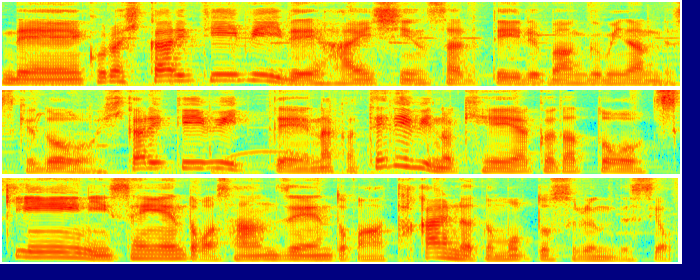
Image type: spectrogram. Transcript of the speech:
で、これは光 TV で配信されている番組なんですけど、光 TV ってなんかテレビの契約だと月2000円とか3000円とか高いんだともっとするんですよ。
